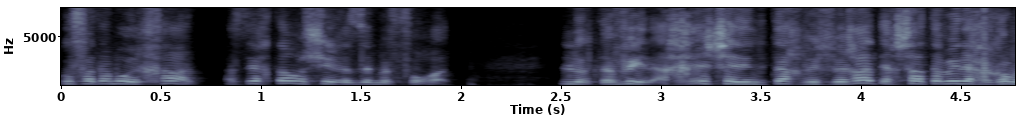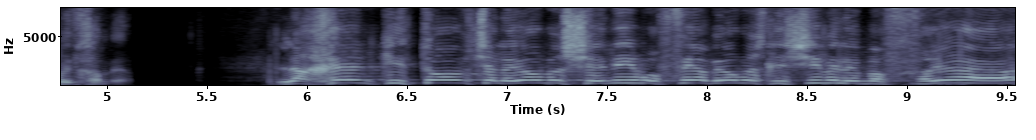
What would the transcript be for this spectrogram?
גוף האדם הוא אחד, אז איך אתה משאיר את זה מפורט? לא, תבין, אחרי שאני ניתח ופירטתי, עכשיו תבין איך הכל מתחבר. לכן כי טוב של היום השני מופיע ביום השלישי ולמפרע,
